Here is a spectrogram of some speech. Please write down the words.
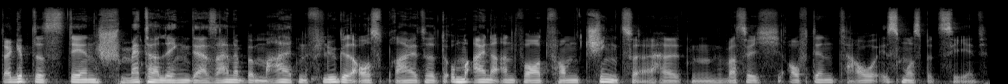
Da gibt es den Schmetterling, der seine bemalten Flügel ausbreitet, um eine Antwort vom Qing zu erhalten, was sich auf den Taoismus bezieht.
